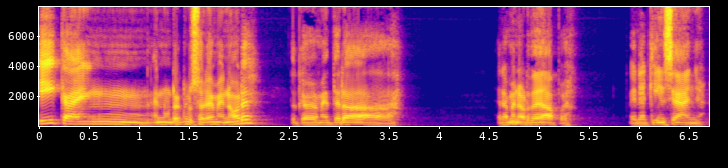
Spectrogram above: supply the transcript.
y caen en un reclusorio de menores, porque obviamente era, era menor de edad, pues. Tenía 15 años.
